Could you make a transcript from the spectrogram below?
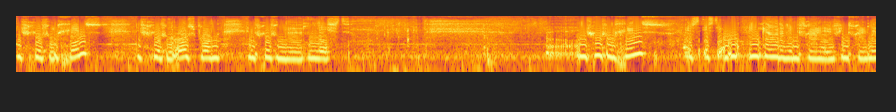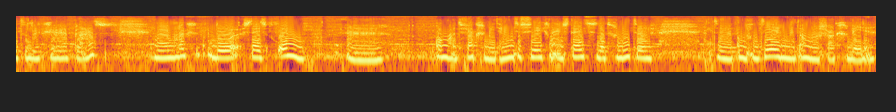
De figuur van de grens, de figuur van de oorsprong en de figuur van de list. In figuur van de grens is, is die inkadering vrij, vindt vrij letterlijk plaats. Namelijk door steeds om om het vakgebied heen te cirkelen en steeds dat gebied te, te confronteren met andere vakgebieden.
